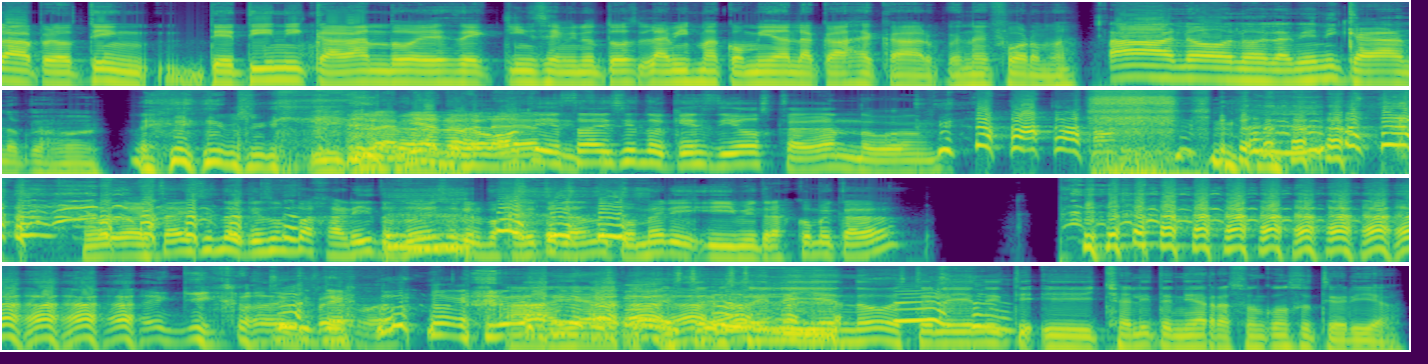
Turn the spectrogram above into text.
Claro, pero Tim, de Tini cagando es de 15 minutos, la misma comida la acabas de cagar, pues no hay forma. Ah, no, no, la mía ni cagando, pues, weón. la mía no, Pero la Oti está diciendo que es Dios cagando, weón. Está diciendo que es un pajarito. ¿No dice que el pajarito le dan de comer y, y mientras come caga? Qué hijo de perra. Ah, ya. Estoy, estoy leyendo, estoy leyendo y, y Charlie tenía razón con su teoría.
